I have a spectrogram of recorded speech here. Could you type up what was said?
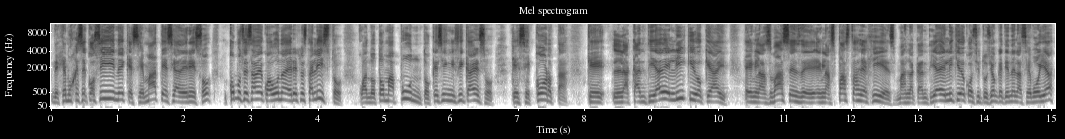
dejemos que se cocine, que se mate ese aderezo. ¿Cómo se sabe cuando un aderezo está listo? Cuando toma punto. ¿Qué significa eso? Que se corta, que la cantidad de líquido que hay en las bases, de, en las pastas de ajíes, más la cantidad de líquido de constitución que tiene la cebolla,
